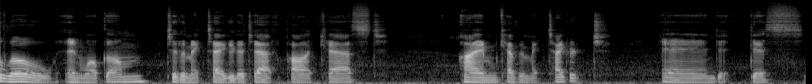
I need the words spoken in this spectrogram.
Hello and welcome to the McTaggart Attack podcast. I'm Kevin McTaggart, and this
